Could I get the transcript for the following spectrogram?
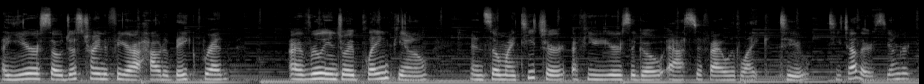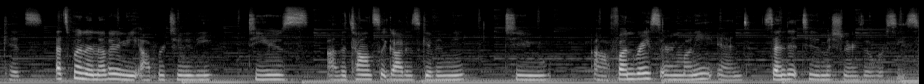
a year or so just trying to figure out how to bake bread. I really enjoyed playing piano and so my teacher a few years ago asked if I would like to teach others, younger kids. That's been another neat opportunity to use uh, the talents that God has given me to uh, fundraise, earn money, and send it to the missionaries overseas.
